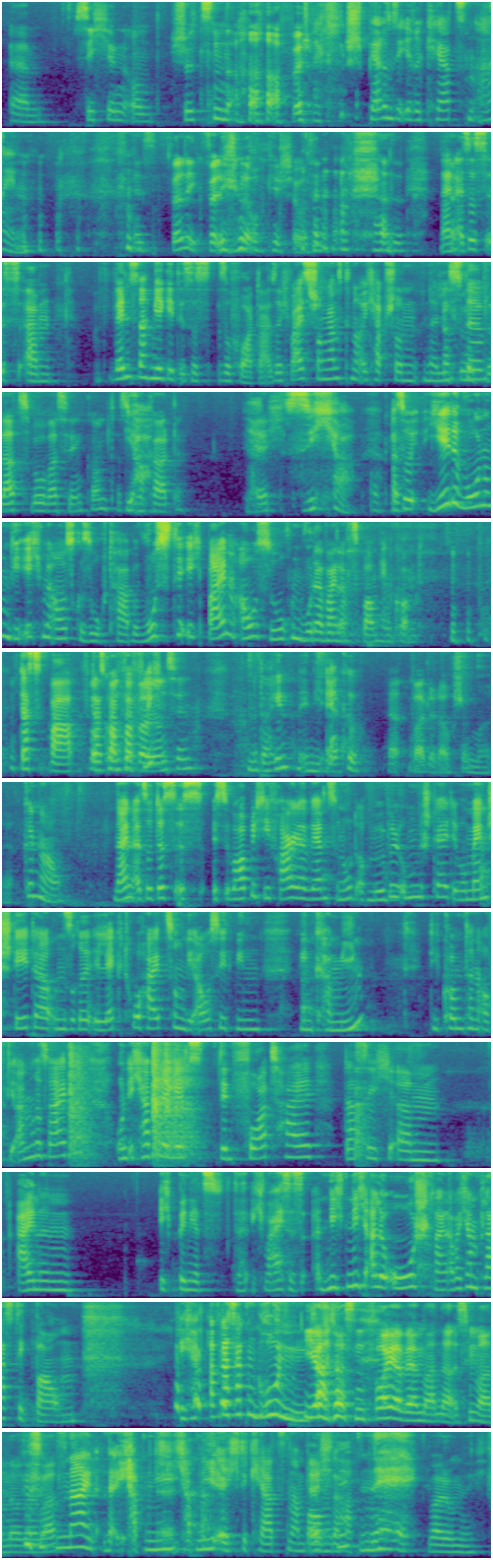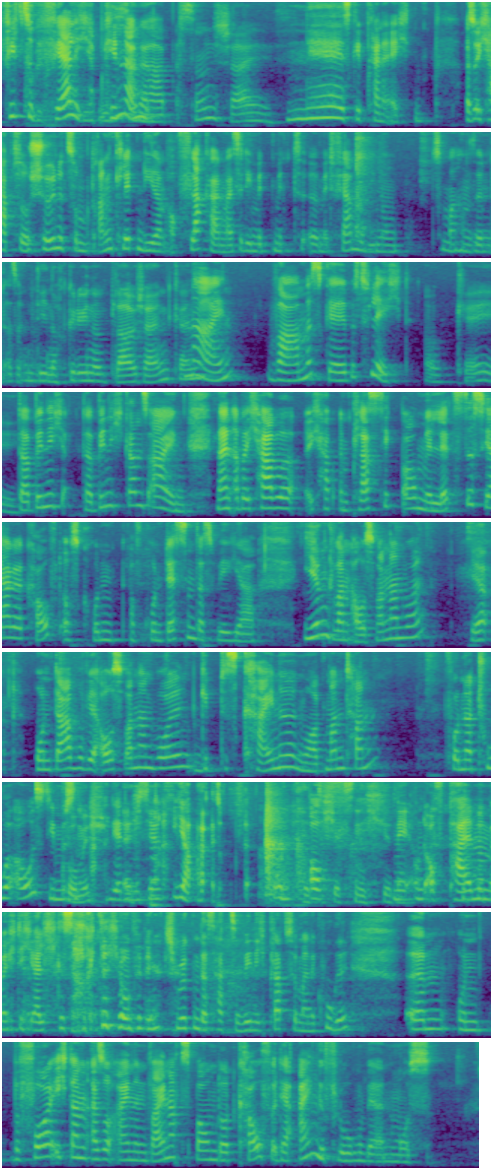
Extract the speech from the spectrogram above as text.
ähm, sichern und schützen, aber Vielleicht sperren sie ihre Kerzen ein. ist völlig, völlig logisch, oder? Also, Nein, also es ist, ähm, wenn es nach mir geht, ist es sofort da. Also ich weiß schon ganz genau, ich habe schon eine hast du einen Liste. Platz, wo was hinkommt? Hast du Ja. eine Karte? Ja, Echt? Sicher. Okay. Also jede Wohnung, die ich mir ausgesucht habe, wusste ich beim Aussuchen, wo der Weihnachtsbaum hinkommt. Das war, Wo das war der bei verpflichtend. Hin? Da hinten in die Ecke. Ja, war der auch schon mal, ja. Genau. Nein, also das ist, ist überhaupt nicht die Frage, da werden zur Not auch Möbel umgestellt. Im Moment steht da unsere Elektroheizung, die aussieht wie ein, wie ein Kamin. Die kommt dann auf die andere Seite. Und ich habe ja jetzt den Vorteil, dass ich ähm, einen, ich bin jetzt, ich weiß es, nicht, nicht alle O schreien, aber ich habe einen Plastikbaum. Ich, aber das hat einen Grund. Ja, das ist ein Feuerwehrmann als Mann, oder was? Nein, ich habe nie, ich hab nie echte Kerzen am Baum Echt gehabt. Nee, Warum nicht? viel zu gefährlich. Ich habe Kinder so, gehabt. So ein Scheiß. Nee, es gibt keine echten. Also ich habe so schöne zum Dranklippen, die dann auch flackern, weißt du, die mit, mit, äh, mit Fernbedienung zu machen sind. Also Und die noch grün und blau scheinen können? nein, warmes, gelbes Licht. Okay. Da bin ich, da bin ich ganz eigen. Nein, aber ich habe, ich habe einen Plastikbaum mir letztes Jahr gekauft, aus Grund, aufgrund dessen, dass wir ja irgendwann auswandern wollen. Ja. Und da, wo wir auswandern wollen, gibt es keine Nordmann-Tannen von Natur aus. Die müssen, Komisch. Ja, die Echt müssen, ja also, und Hätte auf, ich jetzt nicht gedacht. Nee, und auf Palme möchte ich ehrlich gesagt nicht unbedingt schmücken. Das hat zu wenig Platz für meine Kugeln. Ähm, und bevor ich dann also einen Weihnachtsbaum dort kaufe, der eingeflogen werden muss,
